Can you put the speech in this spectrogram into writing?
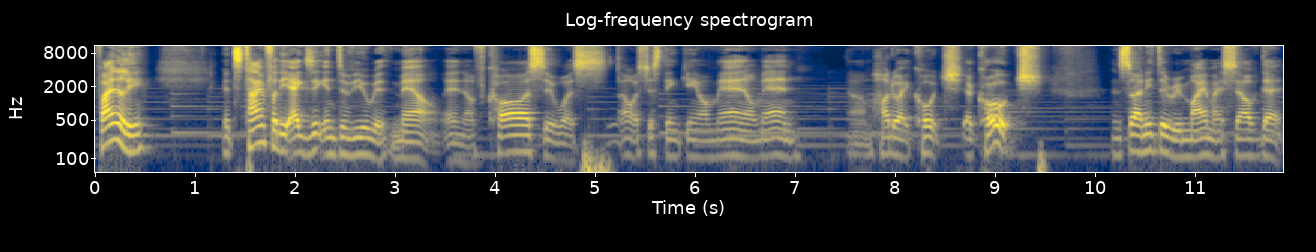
Finally, it's time for the exit interview with Mel. And of course, it was, I was just thinking, oh man, oh man, um, how do I coach a coach? And so I need to remind myself that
